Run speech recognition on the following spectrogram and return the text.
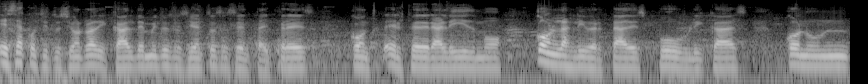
esa constitución radical de 1863 con el federalismo, con las libertades públicas, con un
